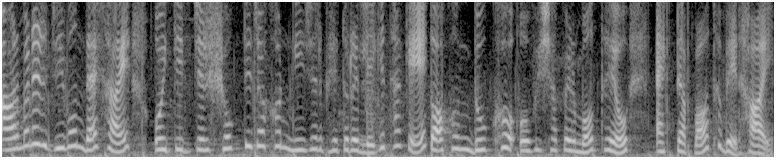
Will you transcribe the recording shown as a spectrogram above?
আরমানের জীবন দেখায় ঐতিহ্যের শক্তি যখন নিজের ভেতরে লেগে থাকে, তখন দুঃখ, অভিশাপের মধ্যেও একটা পথ বের হয়।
